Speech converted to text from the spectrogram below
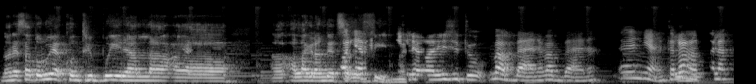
non è stato lui a contribuire alla, a- alla grandezza Poi del film. cinema, dici tu, va bene, va bene. E niente, allora non te, la,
